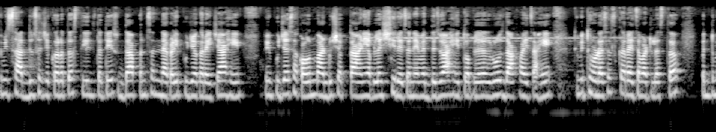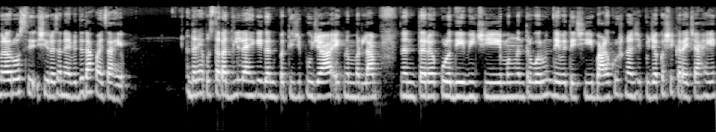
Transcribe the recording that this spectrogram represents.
तुम्ही सात दिवसाचे करत असतील तर ते सुद्धा आपण संध्याकाळी पूजा करायची आहे. तुम्ही पूजा सकाळून मांडू शकता आणि आपला शिरेचा नैवेद्य जो आहे तो आपल्याला रोज दाखवायचा आहे. तुम्ही थोडासाच करायचं वाटलं असतं पण तुम्हाला रोज शि- शिरेचा नैवेद्य दाखवायचा आहे. तर ह्या पुस्तकात दिलेलं आहे की गणपतीची पूजा एक नंबरला. नंतर कुळदेवीची मग नंतर वरुण देवतेची बाळकृष्णाची पूजा कशी करायची आहे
